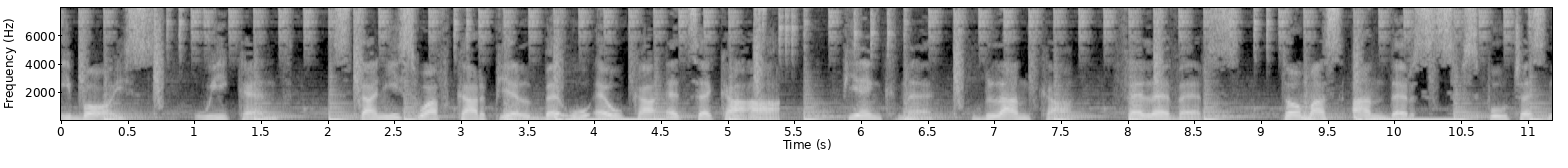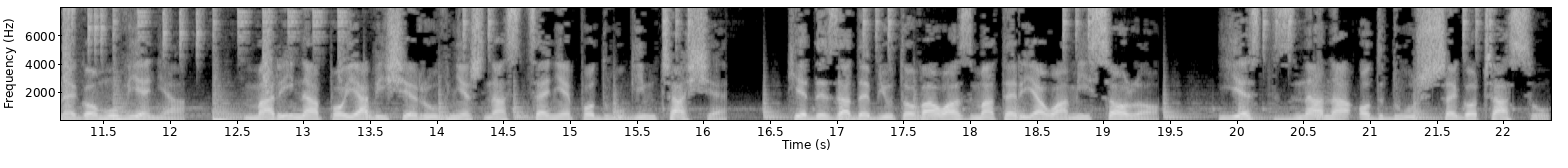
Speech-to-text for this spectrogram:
i Boys, Weekend, Stanisław Karpiel BUEłK ECKA, Piękne, Blanka, Felewers, Thomas Anders z współczesnego mówienia. Marina pojawi się również na scenie po długim czasie, kiedy zadebiutowała z materiałami solo. Jest znana od dłuższego czasu,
